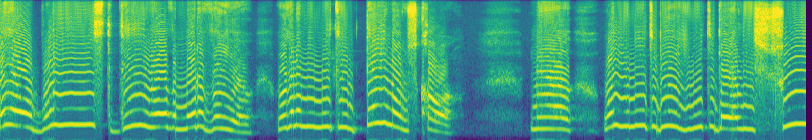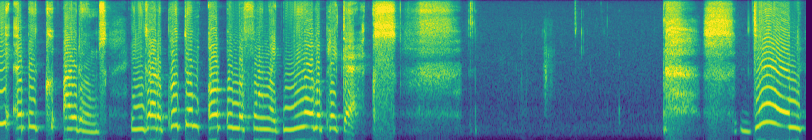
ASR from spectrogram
Hey boys, today we have another video. We're gonna be making Thanos car. Now, what you need to do is you need to get at least three epic items, and you gotta put them up in the form like near the pickaxe. Then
